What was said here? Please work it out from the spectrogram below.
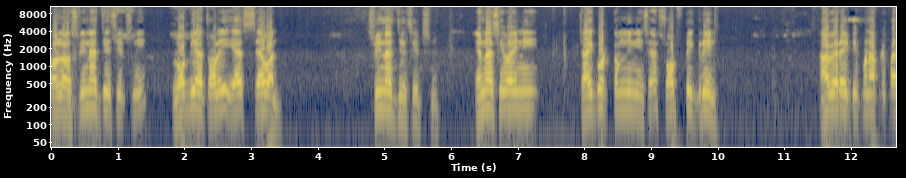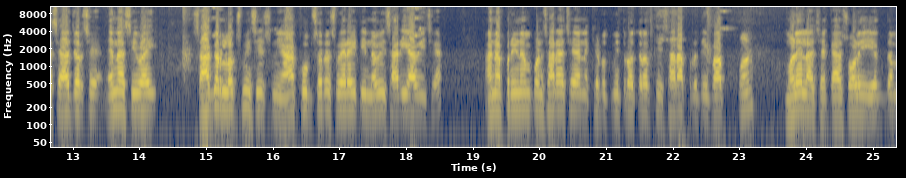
ઓલો શ્રીનાથજી સીટ્સની, લોબિયા ચોળી એસ સેવન. શ્રીનાથજી સીટ્સની. એના સિવાયની ચાયગોટ કંપનીની છે સોફ્ટી ગ્રીન. આ વેરાયટી પણ આપણી પાસે હાજર છે. એના સિવાય સાગર લક્ષ્મી સીટ્સની આ ખૂબ સરસ વેરાયટી, નવી સારી આવી છે. આના પરિણામ પણ સારા છે અને ખેડૂત મિત્રો તરફથી સારા પ્રતિભાવ પણ મળેલા છે કે આ ચોળી એકદમ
